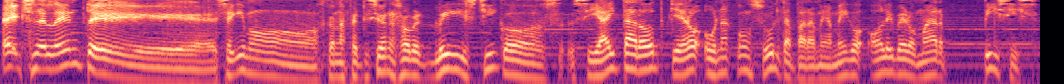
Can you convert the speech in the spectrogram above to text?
Excelente. Seguimos con las peticiones. Robert Luis, chicos, si hay tarot, quiero una consulta para mi amigo Oliver Omar Pisis.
